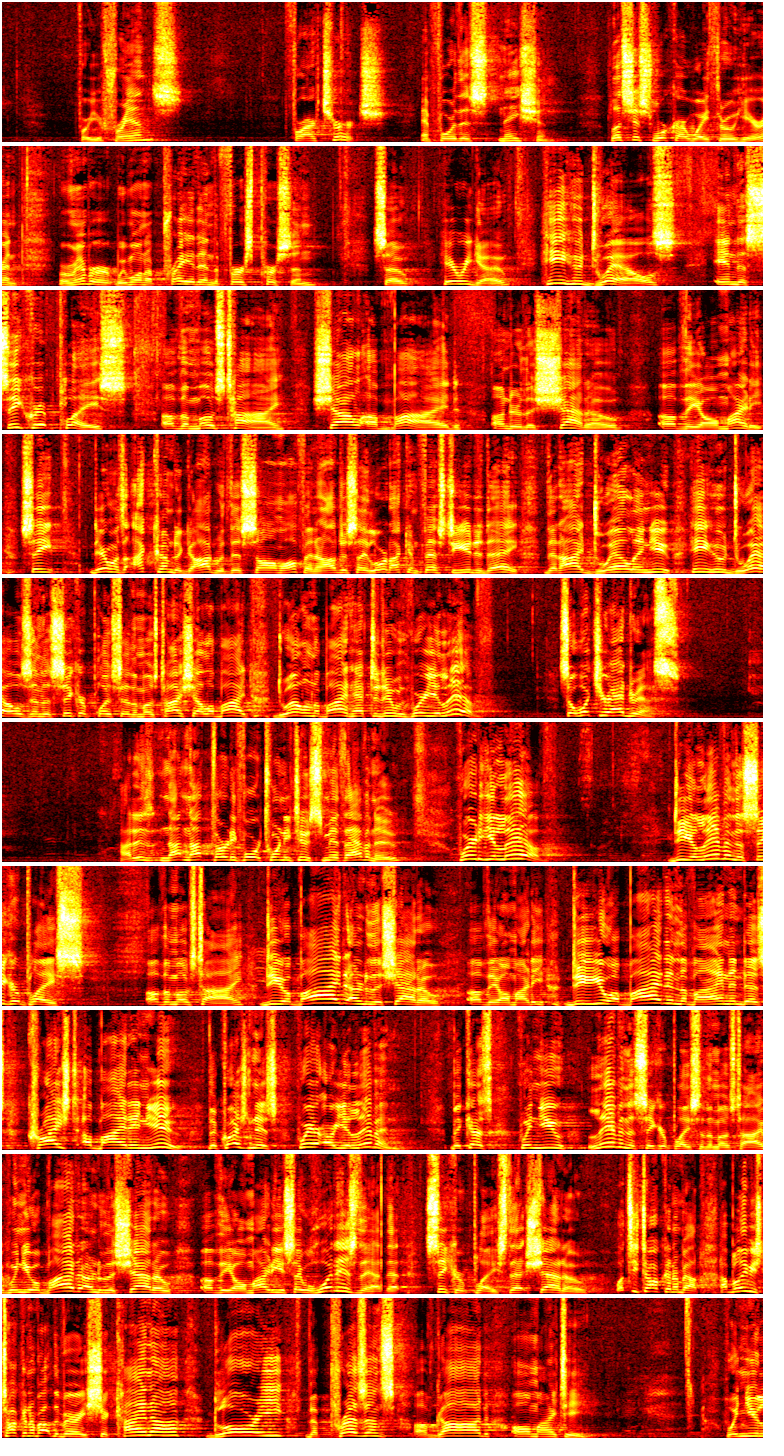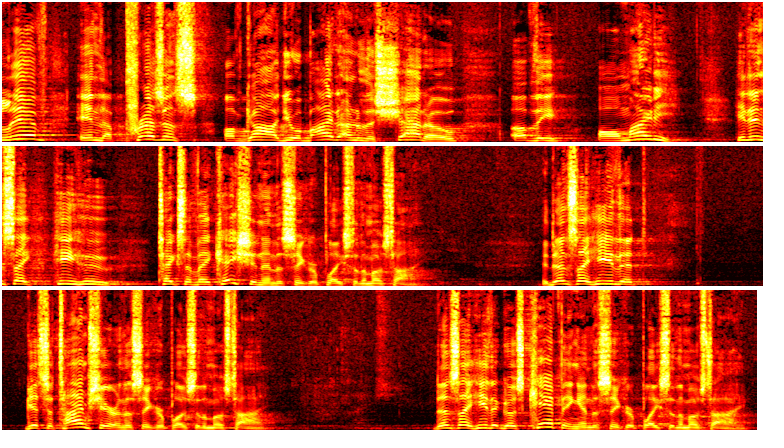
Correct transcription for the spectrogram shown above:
for your friends, for our church, and for this nation. Let's just work our way through here. And remember, we want to pray it in the first person. So here we go. He who dwells in the secret place of the Most High shall abide under the shadow of the Almighty. See, dear ones, I come to God with this psalm often, and I'll just say, Lord, I confess to you today that I dwell in you. He who dwells in the secret place of the Most High shall abide. Dwell and abide have to do with where you live. So, what's your address? I didn't, not, not 3422 Smith Avenue. Where do you live? Do you live in the secret place of the Most High? Do you abide under the shadow of the Almighty? Do you abide in the vine and does Christ abide in you? The question is, where are you living? Because when you live in the secret place of the Most High, when you abide under the shadow of the Almighty, you say, Well, what is that, that secret place, that shadow? What's he talking about? I believe he's talking about the very Shekinah glory, the presence of God Almighty. When you live in the presence of God, you abide under the shadow of the Almighty. He didn't say, He who takes a vacation in the secret place of the Most High. It doesn't say he that gets a timeshare in the secret place of the Most High. It doesn't say he that goes camping in the secret place of the Most High.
